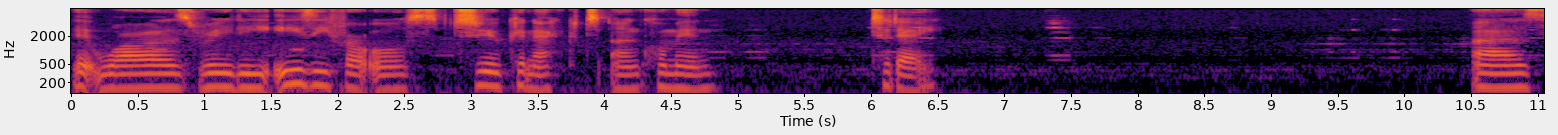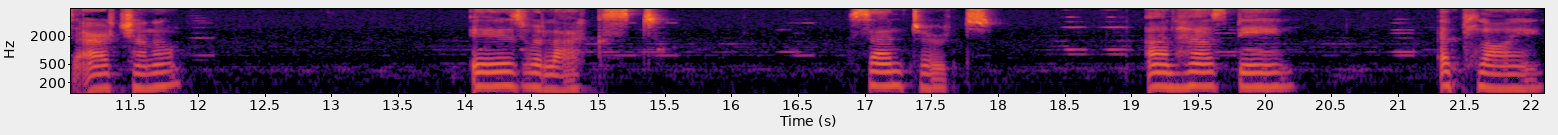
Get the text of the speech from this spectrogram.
It was really easy for us to connect and come in today. As our channel is relaxed, centered, and has been applying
